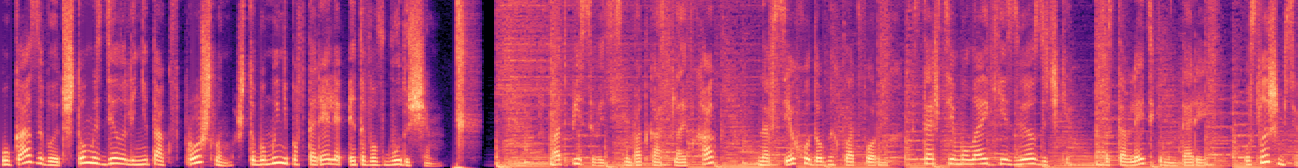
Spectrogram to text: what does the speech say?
указывают, что мы сделали не так в прошлом, чтобы мы не повторяли этого в будущем. Подписывайтесь на подкаст «Лайфхак» на всех удобных платформах. Ставьте ему лайки и звездочки. Оставляйте комментарии. Услышимся!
